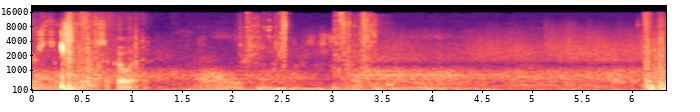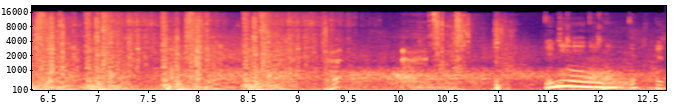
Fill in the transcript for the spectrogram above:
Кажется, высоковато. Не-не-не-не, нет, нет.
